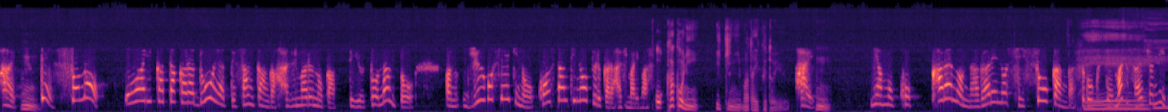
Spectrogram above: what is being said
はい、うん。でその終わり方からどうやって3巻が始まるのかっていうとなんとあの15世紀のコンスタンティノープルから始まります。お過去に一気にまた行くという。はい、うん。いやもうこっからの流れの疾走感がすごくてまず最初にえ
